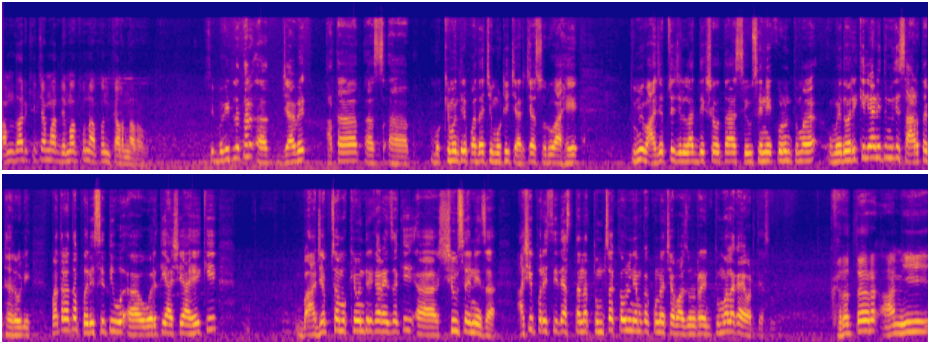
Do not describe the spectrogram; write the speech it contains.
आमदारकीच्या माध्यमातून आपण करणार आहोत. बघितलं तर ज्यावेळेस आता मुख्यमंत्रीपदाची मोठी चर्चा सुरू आहे. तुम्ही भाजपचे जिल्हाध्यक्ष होता शिवसेनेकडून तुम्हाला उमेदवारी केली आणि तुम्ही ती सार्थ ठरवली. मात्र आता परिस्थिती व- वरती अशी आहे की भाजपचा मुख्यमंत्री करायचा की शिवसेनेचा? अशी परिस्थिती असताना तुमचा कौल नेमका कुणाच्या बाजूने राहील? तुम्हाला काय वाटते असं? खरं तर आम्ही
